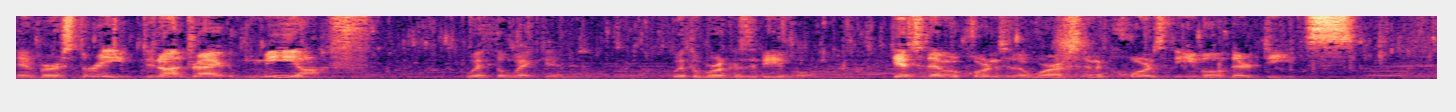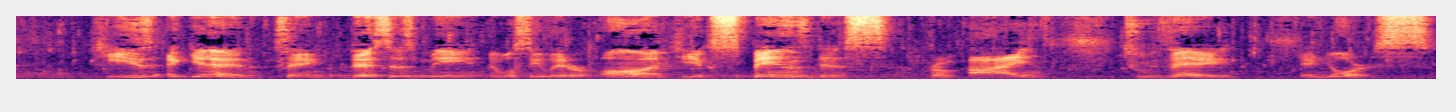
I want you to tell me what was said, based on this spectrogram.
in verse 3 Do not drag me off with the wicked, with the workers of evil. Give to them according to their works and according to the evil of their deeds. He's again saying, This is me, and we'll see later on, he expands this from I to they and yours.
